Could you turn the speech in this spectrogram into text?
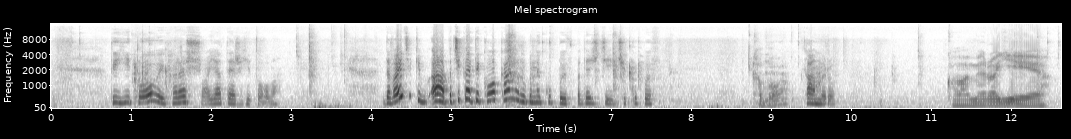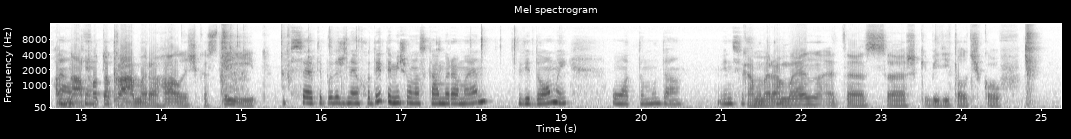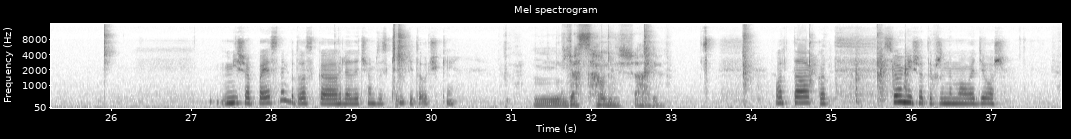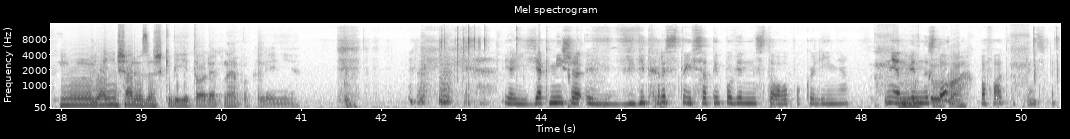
Ти готовий? Хорошо, я теж готова. Давай тільки. А, почекай, ти камеру не купив? Подожди, чи купив? Кого? Камеру. Камера є. Одна окей. фотокамера, галочка стоїть. Все, ти будеш з нею ходити. Міша у нас камерамен, відомий. От, тому да. Він все. Камерамен это с э, шкибиди толчков. Міша, поясни, будь ласка, глядачам за скільки толчки. Я сам не шарю. От так от. Все, Міша, ти вже не молодіж. Ну, я не шарю за Шкибиди туалетное поколение. Я, як Міша в- відхрестився, типу він не з того покоління. Ні, ну він Ну, не з тупо. того, по факту, в принципі.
